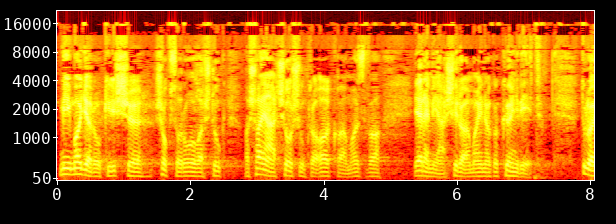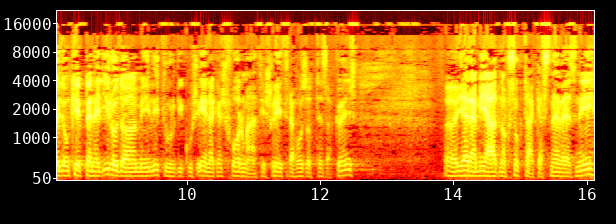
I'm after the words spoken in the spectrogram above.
Mi magyarok is sokszor olvastuk a saját sorsunkra alkalmazva Jeremiás siralmainak a könyvét. Tulajdonképpen egy irodalmi, liturgikus, énekes formát is létrehozott ez a könyv. Jeremiádnak szokták ezt nevezni,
